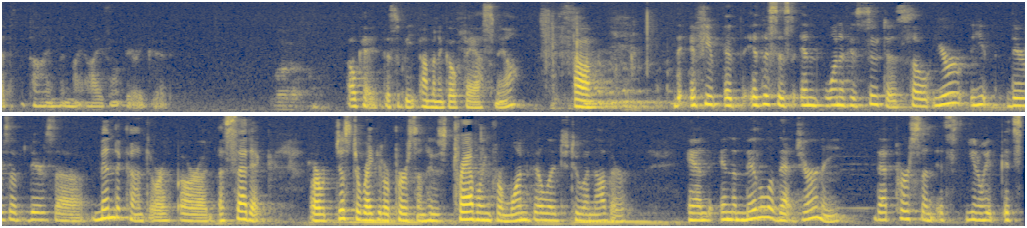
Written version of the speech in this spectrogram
catch the time, and my eyes aren't very good. Okay, this will be. I'm going to go fast now. Um, if you, if, if this is in one of his suttas, so you're, you, there's a there's a mendicant or or an ascetic, or just a regular person who's traveling from one village to another, and in the middle of that journey, that person, it's you know, it, it's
